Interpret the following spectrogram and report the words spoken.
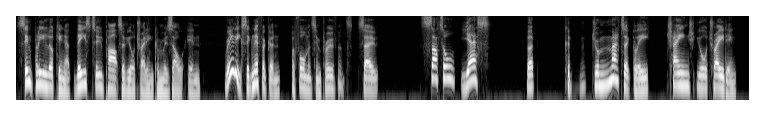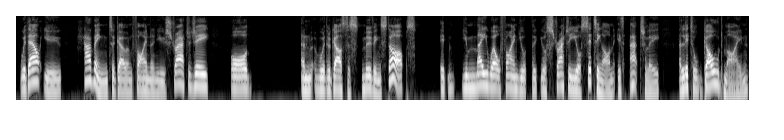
Simply looking at these two parts of your trading can result in really significant performance improvements. So, subtle, yes, but could dramatically change your trading without you having to go and find a new strategy or and with regards to moving stops it you may well find your that your strategy you're sitting on is actually a little gold mine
